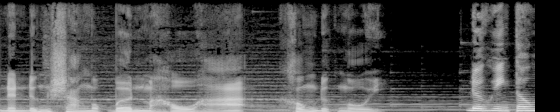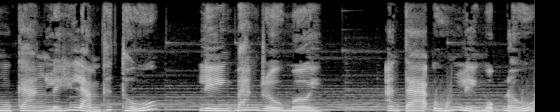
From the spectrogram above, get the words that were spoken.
nên đứng sang một bên mà hầu hạ, không được ngồi. Đường huyền tông càng lấy làm thích thú, liền ban rượu mời. Anh ta uống liền một đấu.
